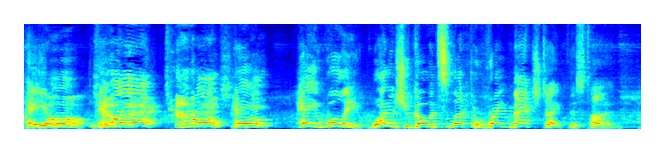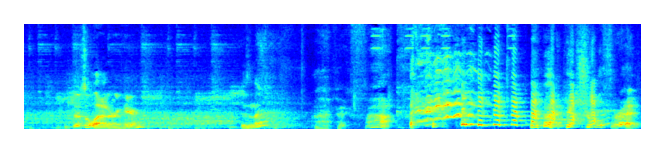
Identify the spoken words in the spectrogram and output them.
Hey yo! Oh! Counter Whoa! Counter Whoa! that shit. Hey! Hey Woolie! Why don't you go and select the right match type this time? There's a ladder in here. Isn't there? I pick fuck. I picked triple threat.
